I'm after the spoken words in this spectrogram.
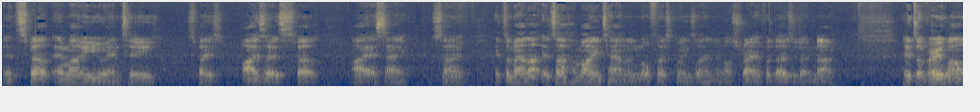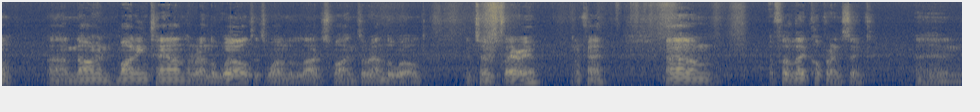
it's spelled M O U N T space Isa is spelled I S A. So it's a Mount, it's a mining town in northwest Queensland in Australia. For those who don't know, it's a very well uh, known mining town around the world. It's one of the largest mines around the world in terms of area. Okay, um, for lead, copper, and zinc, and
